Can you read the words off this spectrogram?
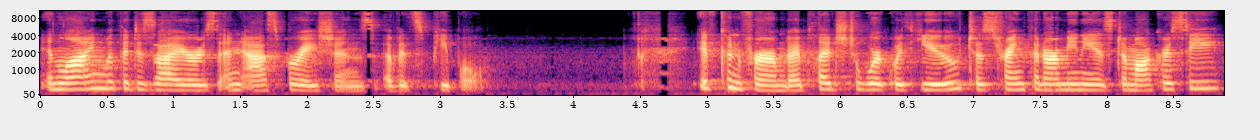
in line with the desires and aspirations of its people. If confirmed, I pledge to work with you to strengthen Armenia's democracy,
